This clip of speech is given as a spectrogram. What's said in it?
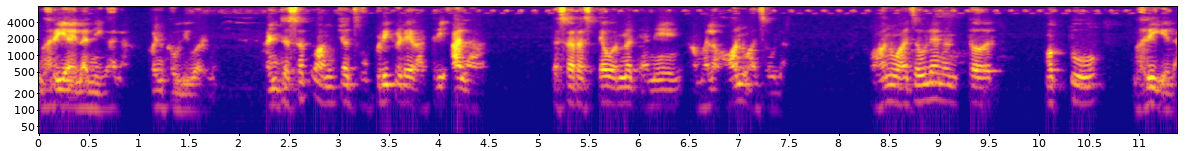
घरी यायला निघाला कणकवलीवरनं. आणि जसा तो आमच्या झोपडीकडे रात्री आला तसा रस्त्यावरनं त्याने आम्हाला हॉर्न वाजवला. हॉर्न वाजवल्यानंतर मग तो घरी गेला.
